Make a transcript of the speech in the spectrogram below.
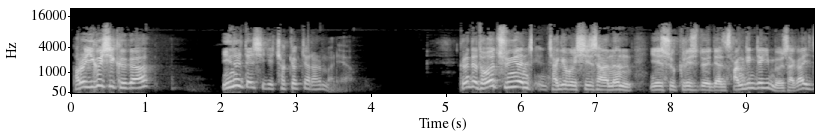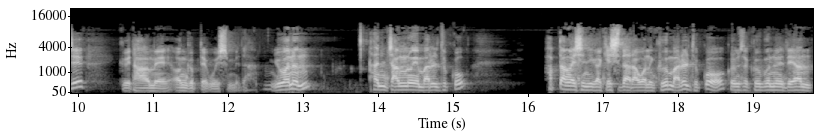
바로 이것이 그가 인을 떼시기 적격자라는 말이에요. 그런데 더 중요한 자격을 시사하는 예수 그리스도에 대한 상징적인 묘사가 이제 그 다음에 언급되고 있습니다. 요한은 한 장로의 말을 듣고 합당하신 이가 계시다라고 하는 그 말을 듣고 그러면서 그분에 대한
